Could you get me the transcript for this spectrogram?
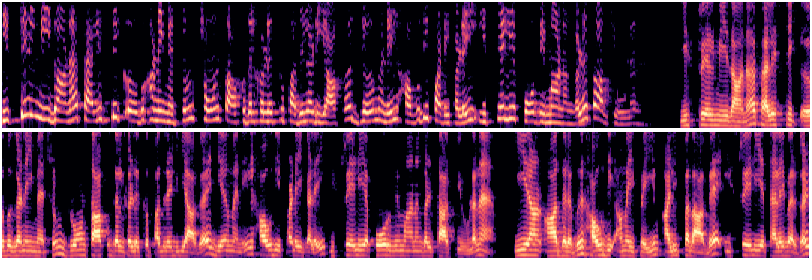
இஸ்ரேல் மீதான பாலிஸ்டிக் ஏவுகணை மற்றும் ட்ரோன் தாக்குதல்களுக்கு பதிலடியாக ஜெர்மனில் ஹவுதி படைகளை இஸ்ரேலிய போர் விமானங்கள் தாக்கியுள்ளன. இஸ்ரேல் மீதான பாலிஸ்டிக் ஏவுகணை மற்றும் ட்ரோன் தாக்குதல்களுக்கு பதிலடியாக ஏமனில் ஹவுதி படைகளை இஸ்ரேலிய போர் விமானங்கள் தாக்கியுள்ளன. ஈரான் ஆதரவு ஹவுதி அமைப்பையும் அளிப்பதாக இஸ்ரேலிய தலைவர்கள்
